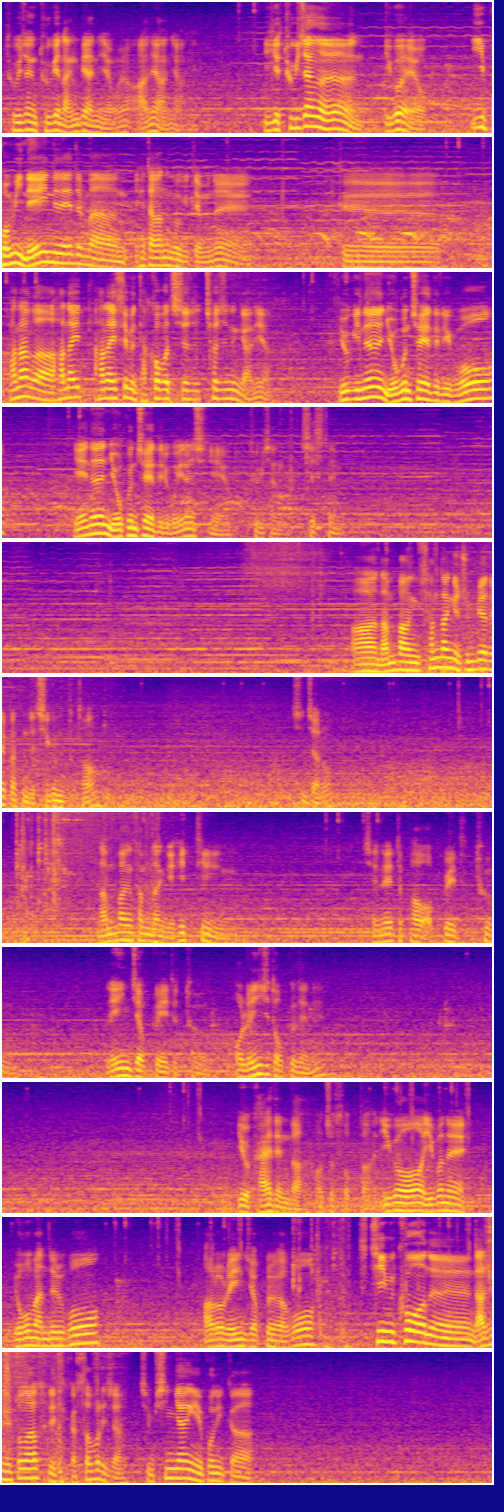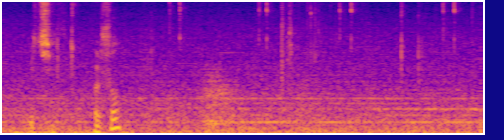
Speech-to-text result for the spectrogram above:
투기장 두 개 낭비 아니냐고요? 아니야 아니야 아니야 이게 투기장은 이거예요. 이 범위 내에 있는 애들만 해당하는 거기 때문에 그 하나가 하나 있, 하나 있으면 다 커버 쳐, 쳐지는 게 아니야. 여기는 요 근처 애들이고 얘는 요 근처 애들이고 이런 식이에요. 투기장 시스템 아 난방 3단계 준비해야 될 것 같은데 지금부터. 진짜로? 난방 3단계 히팅. 제네레이터 파워 업그레이드 2 레인지 업그레이드 2어 레인지도 업그레이드네 이거 가야 된다. 어쩔 수 없다. 이거 이번에 요거 만들고 바로 레인지 업그레이드 가고 스팀 코어는 나중에 또 나올 수도 있으니까 써버리자. 지금 식량이 보니까 미친. 벌써?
